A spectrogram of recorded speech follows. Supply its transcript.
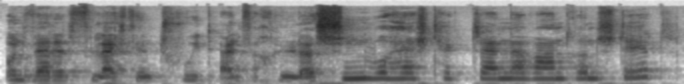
und werdet vielleicht den Tweet einfach löschen, wo Hashtag Genderwahn drin steht?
